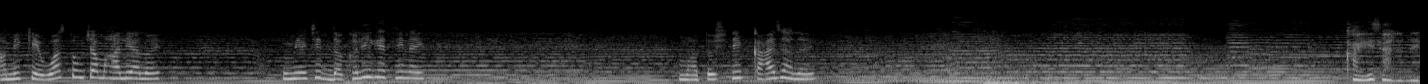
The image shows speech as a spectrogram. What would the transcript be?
आम्ही केव्हाच तुमच्या महाली आलोय? तुम्ही याची दखलही घेतली नाही मातोश्री काय झालंय? काही झालं नाही.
